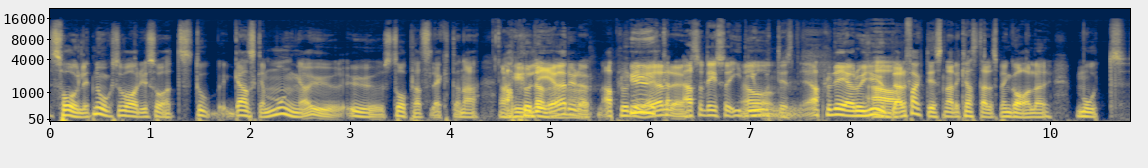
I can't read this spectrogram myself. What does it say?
sorgligt nog så var det ju så att stod, ganska många ur, ur ståplatsläktarna ja, applåderade ju det. Applåderade det. Alltså det är så idiotiskt. Ja, applåderade och jublade ja. faktiskt när det kastades bengaler mot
